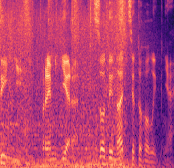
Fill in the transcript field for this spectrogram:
Дикі. Прем'єра з 11 липня.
